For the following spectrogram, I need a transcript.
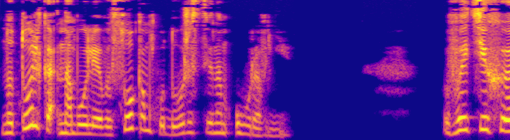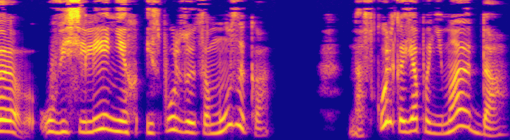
но только на более высоком художественном уровне. В этих э, увеселениях используется музыка? Насколько я понимаю, да.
